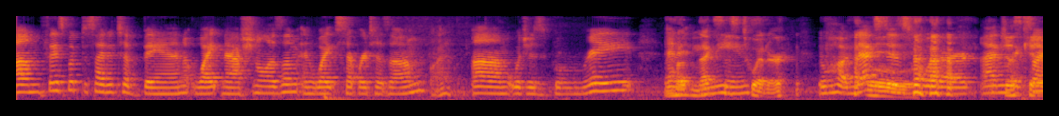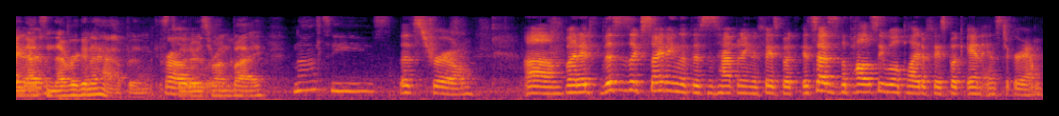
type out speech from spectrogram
Um, Facebook decided to ban white nationalism and white separatism, um, which is great. And it Next means, is Twitter. Well, next is Twitter. I'm Just excited. kidding. That's never gonna happen because Twitter's run by Nazis. That's true. Um, but it, this is exciting that this is happening to Facebook. It says the policy will apply to Facebook and Instagram.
